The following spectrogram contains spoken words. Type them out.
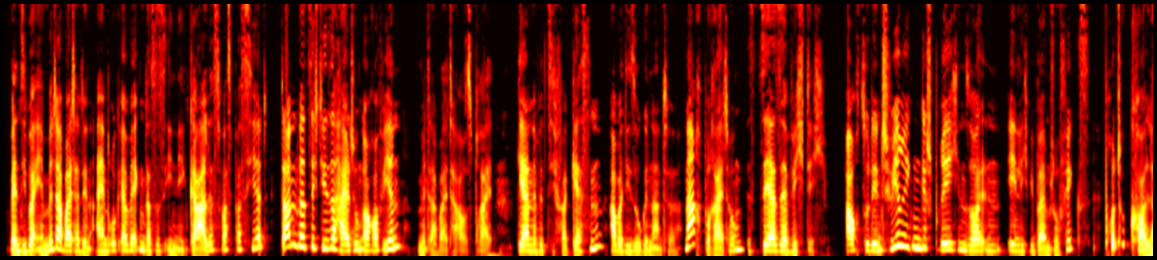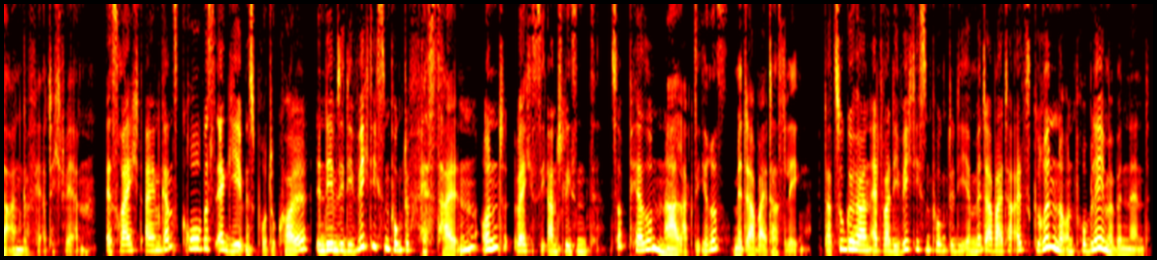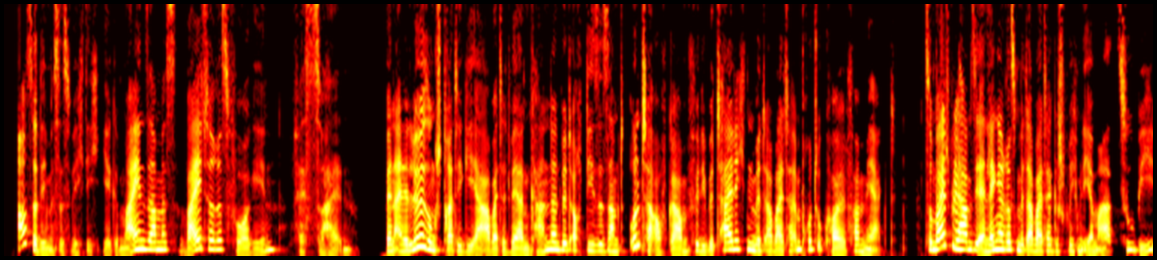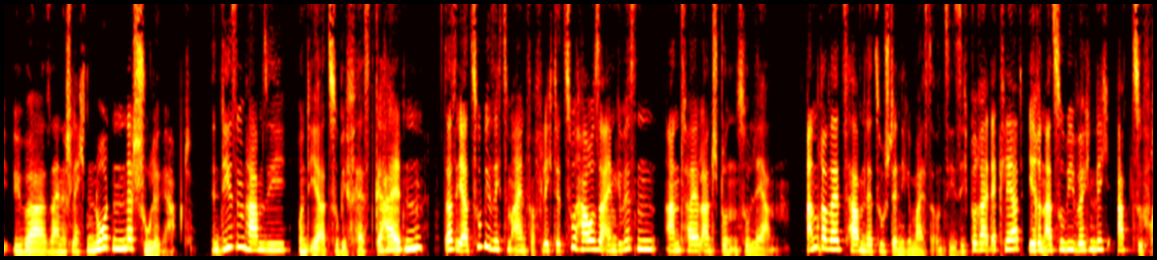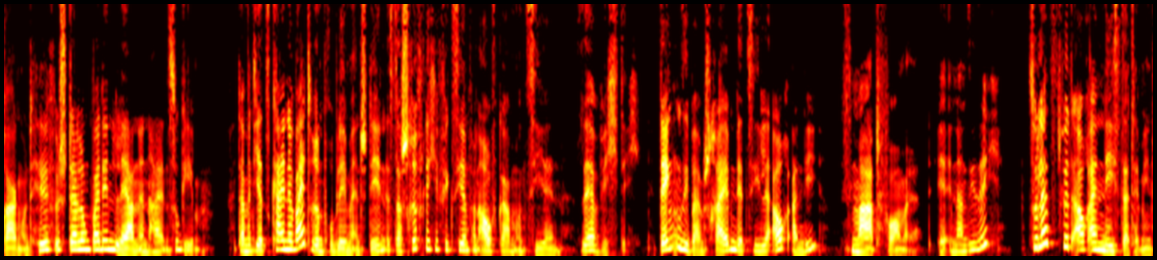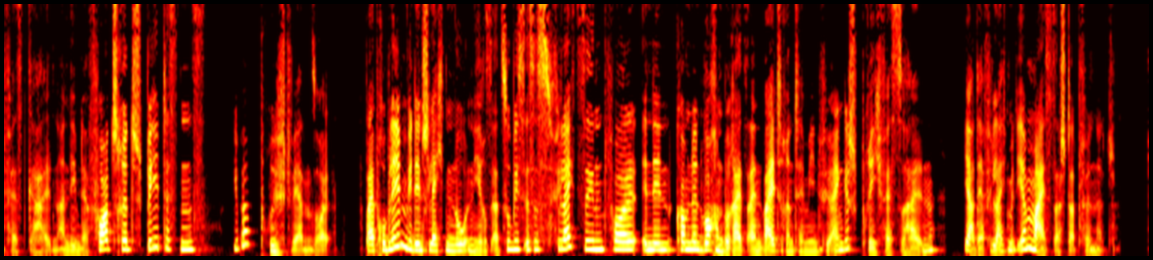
Wenn Sie bei Ihrem Mitarbeiter den Eindruck erwecken, dass es Ihnen egal ist, was passiert, dann wird sich diese Haltung auch auf Ihren Mitarbeiter ausbreiten. Gerne wird sie vergessen, aber die sogenannte Nachbereitung ist sehr, sehr wichtig. Auch zu den schwierigen Gesprächen sollten, ähnlich wie beim Joe Fix, Protokolle angefertigt werden. Es reicht ein ganz grobes Ergebnisprotokoll, in dem Sie die wichtigsten Punkte festhalten und welches Sie anschließend zur Personalakte Ihres Mitarbeiters legen. Dazu gehören etwa die wichtigsten Punkte, die Ihr Mitarbeiter als Gründe und Probleme benennt. Außerdem ist es wichtig, Ihr gemeinsames weiteres Vorgehen festzuhalten. Wenn eine Lösungsstrategie erarbeitet werden kann, dann wird auch diese samt Unteraufgaben für die beteiligten Mitarbeiter im Protokoll vermerkt. Zum Beispiel haben Sie ein längeres Mitarbeitergespräch mit Ihrem Azubi über seine schlechten Noten in der Schule gehabt. In diesem haben Sie und Ihr Azubi festgehalten, dass Ihr Azubi sich zum einen verpflichtet, zu Hause einen gewissen Anteil an Stunden zu lernen. Andererseits haben der zuständige Meister und Sie sich bereit erklärt, Ihren Azubi wöchentlich abzufragen und Hilfestellung bei den Lerninhalten zu geben. Damit jetzt keine weiteren Probleme entstehen, ist das schriftliche Fixieren von Aufgaben und Zielen sehr wichtig. Denken Sie beim Schreiben der Ziele auch an die SMART-Formel. Erinnern Sie sich? Zuletzt wird auch ein nächster Termin festgehalten, an dem der Fortschritt spätestens überprüft werden soll. Bei Problemen wie den schlechten Noten Ihres Azubis ist es vielleicht sinnvoll, in den kommenden Wochen bereits einen weiteren Termin für ein Gespräch festzuhalten, ja, der vielleicht mit Ihrem Meister stattfindet.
